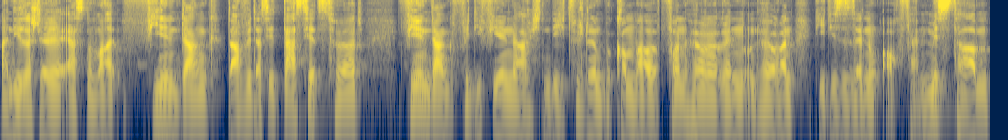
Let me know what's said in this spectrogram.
an dieser Stelle erst nochmal vielen Dank dafür, dass ihr das jetzt hört. Vielen Dank für die vielen Nachrichten, die ich zwischendrin bekommen habe von Hörerinnen und Hörern, die diese Sendung auch vermisst haben.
